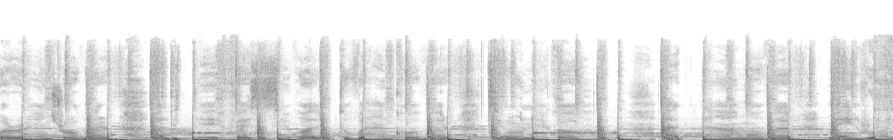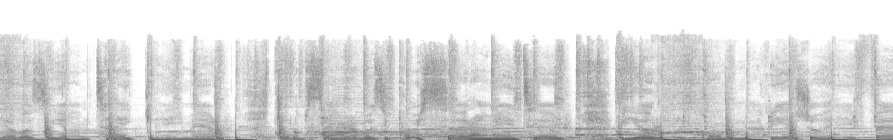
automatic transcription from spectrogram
با Range Rover holiday festival تو ونکوور تیمو نگاه ادم اوور مین رول بازیم تای گیمر جرم سر بازی پوی سرم ایتر بیا رول کن بقیه شو حیفه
